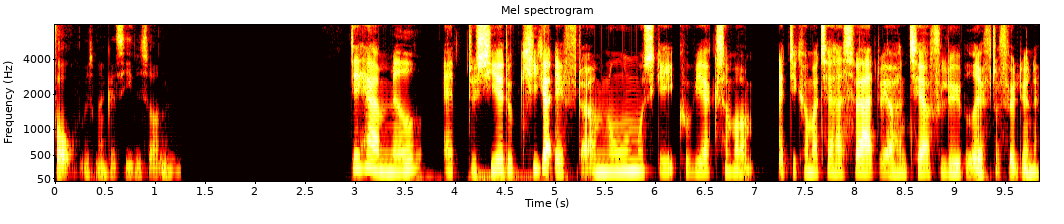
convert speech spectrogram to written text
får, hvis man kan sige det sådan. Mm. Det her med, at du siger, at du kigger efter, om nogen måske kunne virke som om, at de kommer til at have svært ved at håndtere forløbet efterfølgende.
